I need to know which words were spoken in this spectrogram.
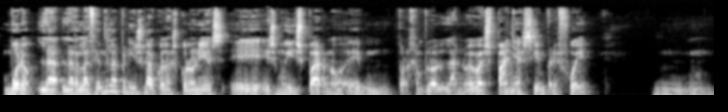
Bueno, la, relación de la península con las colonias eh, es muy dispar, ¿no? Em, por ejemplo, la Nueva España siempre fue, mm,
